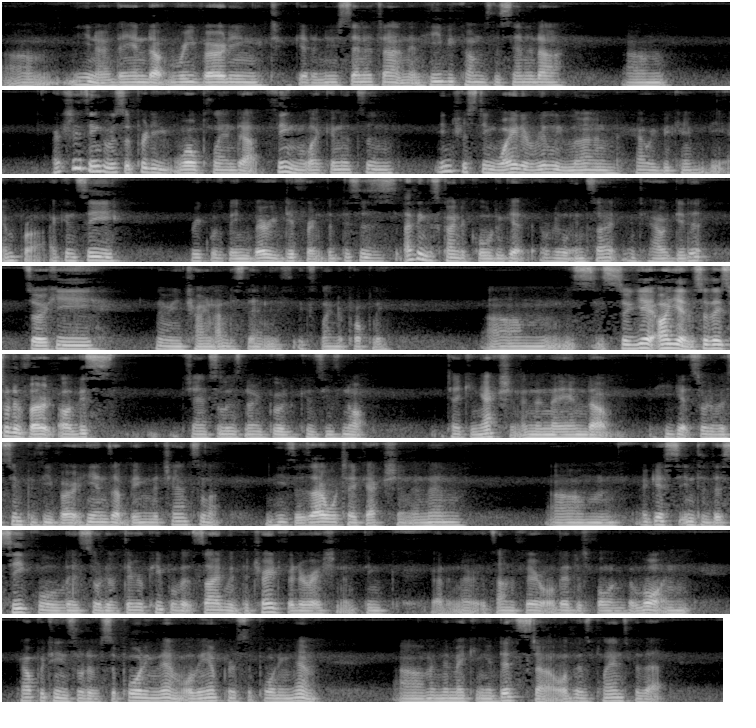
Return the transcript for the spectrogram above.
um, you know, they end up revoting to get a new senator, and then he becomes the senator. Um, I actually think it was a pretty well planned out thing. Like, and it's an interesting way to really learn how he became the emperor. I can see Rick was being very different, but this is, I think it's kind of cool to get a real insight into how he did it. So he let me try and understand this, explain it properly. Um, so yeah, oh yeah, so they sort of vote, oh this chancellor's no good because he's not taking action, and then they end up, he gets sort of a sympathy vote, he ends up being the chancellor, and he says, I will take action, and then um, I guess into the sequel, there's sort of, there are people that side with the Trade Federation and think, I don't know, it's unfair, or they're just following the law, and Palpatine sort of supporting them, or the Emperor supporting them, um, and they're making a Death Star, or there's plans for that.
